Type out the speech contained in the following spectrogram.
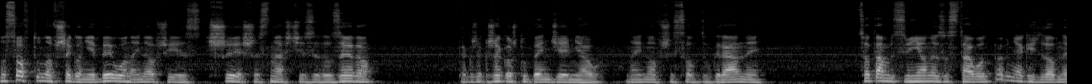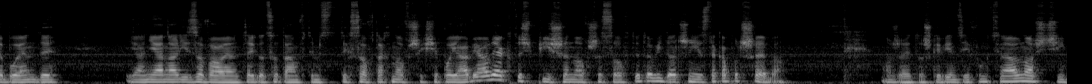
No softu nowszego nie było, najnowszy jest 3.16.00 także Grzegorz tu będzie miał najnowszy soft wgrany. Co tam zmienione zostało? Pewnie jakieś drobne błędy. Ja nie analizowałem tego, co tam w tym, tych softach nowszych się pojawia, ale jak ktoś pisze nowsze softy, to widocznie jest taka potrzeba może troszkę więcej funkcjonalności.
